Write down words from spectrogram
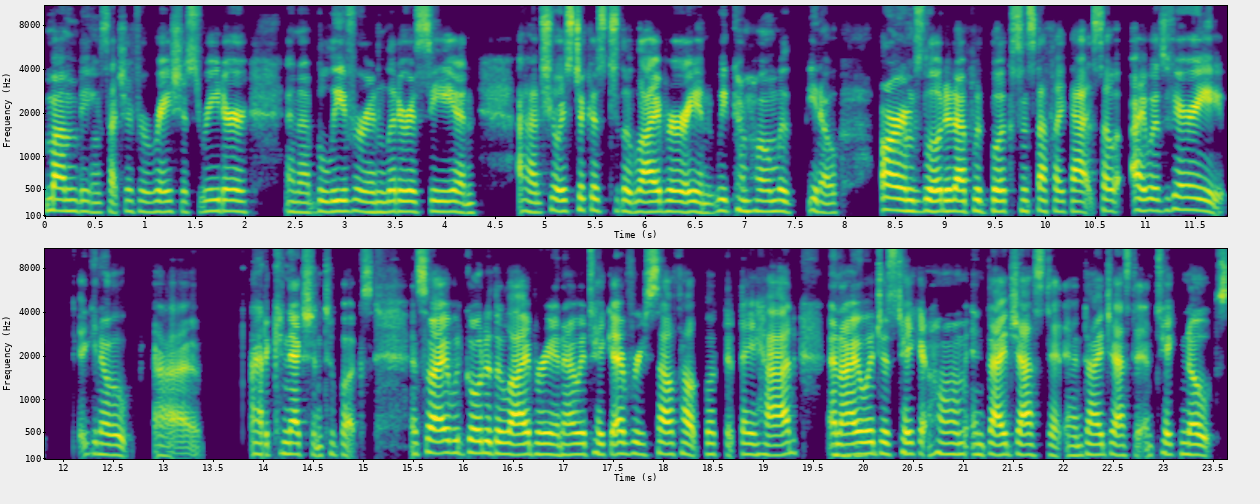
mom being such a voracious reader and a believer in literacy and uh, she always took us to the library and we'd come home with you know arms loaded up with books and stuff like that. So i was very you know uh I had a connection to books. And so I would go to the library and I would take every self-help book that they had and I Mhm. would just take it home and digest it and digest it and take notes.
